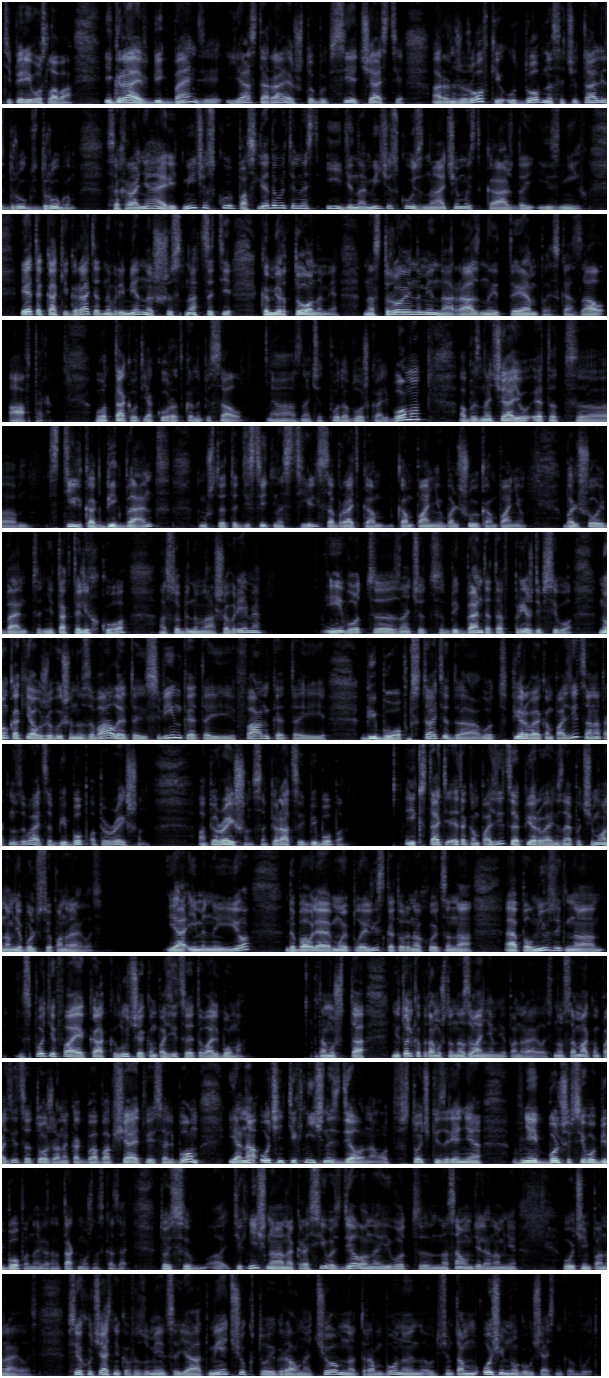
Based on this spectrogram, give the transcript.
Теперь его слова. Играя в биг-банде, я стараюсь, чтобы все части аранжировки удобно сочетались друг с другом, сохраняя ритмическую последовательность и динамическую значимость каждой из них. Это как играть одновременно с 16 камертонами, настроенными на разные темпы, сказал автор. Вот так вот я коротко написал значит, под обложку альбома. Обозначаю этот э, стиль как big band, потому что это действительно стиль. Собрать ком- компанию, большую компанию, большой бенд не так-то легко, особенно в наше время. И вот, э, значит, биг бенд это прежде всего. Но, как я уже выше называл, это и свинг, это и фанк, это и бибоп, кстати, да. Вот первая композиция, она так называется, бибоп operation. Operations, операции Бибопа. И, кстати, эта композиция первая, я не знаю почему, она мне больше всего понравилась. Я именно ее добавляю в мой плейлист, который находится на Apple Music, на Spotify, как лучшая композиция этого альбома. Потому что не только потому, что название мне понравилось, но сама композиция тоже, она как бы обобщает весь альбом, и она очень технично сделана. Вот с точки зрения, в ней больше всего бибопа, наверное, так можно сказать. То есть э, технично она красиво сделана, и вот э, на самом деле она мне очень понравилась. Всех участников, разумеется, я отмечу, кто играл на чем, на тромбоны. В общем, там очень много участников будет.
